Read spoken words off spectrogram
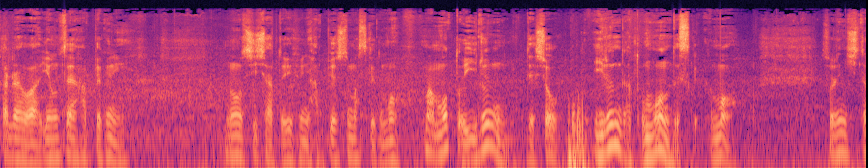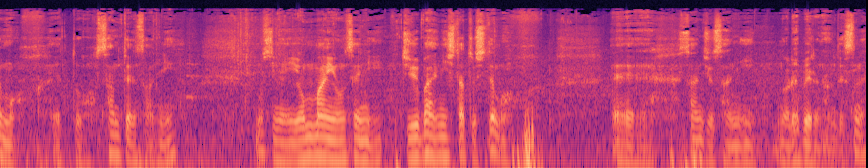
彼らは4800人の死者というふうに発表してますけども、まあ、もっといるんでしょう。いるんだと思うんですけれどもそれにしても、えっと、3.3人もしね4万4000人10倍にしたとしても、えー33人のレベルなんですね、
